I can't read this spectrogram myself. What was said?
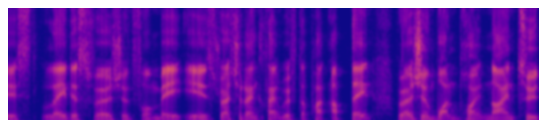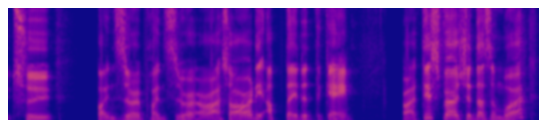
This latest version for me is Ratchet and Clank Rift Apart update version 1.922.0.0. All right, so I already updated the game. All right, this version doesn't work.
